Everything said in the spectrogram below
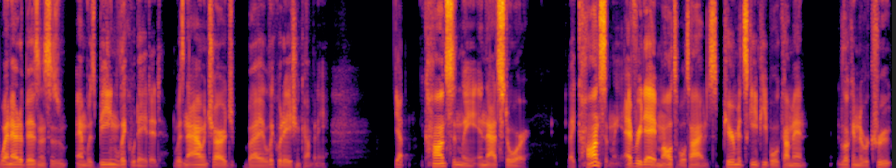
went out of business and was being liquidated, was now in charge by a liquidation company. Yep. Constantly in that store. Like constantly, every day, multiple times, pyramid scheme people would come in looking to recruit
